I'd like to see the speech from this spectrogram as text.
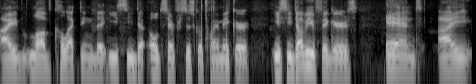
I love collecting the EC old San Francisco toy maker ECW figures, and I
